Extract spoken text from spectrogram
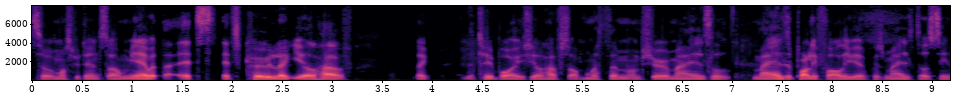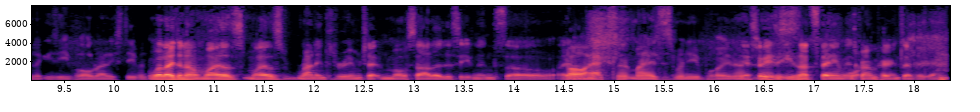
so it must be doing something. Yeah, but it's it's cool. Like you'll have like the two boys, you'll have something with them. I'm sure Miles will Miles will probably follow you because Miles does seem like he's evil already, Stephen. Well, I don't know. Miles Miles ran into the room shouting Mo Salah this evening, so I oh, excellent! Miles is my new boy now. Yeah, so he's, he's not staying with his grandparents ever again.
